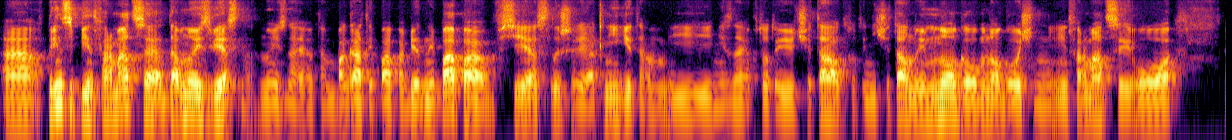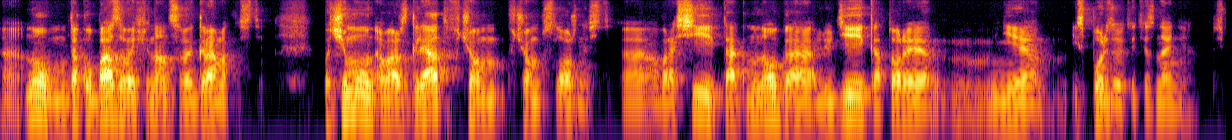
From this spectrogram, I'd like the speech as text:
а, в принципе, информация давно известна. Ну, не знаю, там «Богатый папа, бедный папа», все слышали о книге, там, и, не знаю, кто-то ее читал, кто-то не читал, но и много-много очень информации о ну, такой базовой финансовой грамотности. Почему, на ваш взгляд, в чем, в чем сложность? В России так много людей, которые не используют эти знания. То есть,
